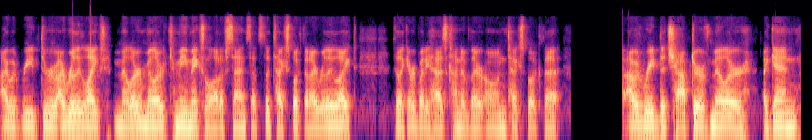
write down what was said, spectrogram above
I would read through. I really liked Miller. Miller to me makes a lot of sense. That's the textbook that I really liked. I feel like everybody has kind of their own textbook that I would read the chapter of Miller again,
